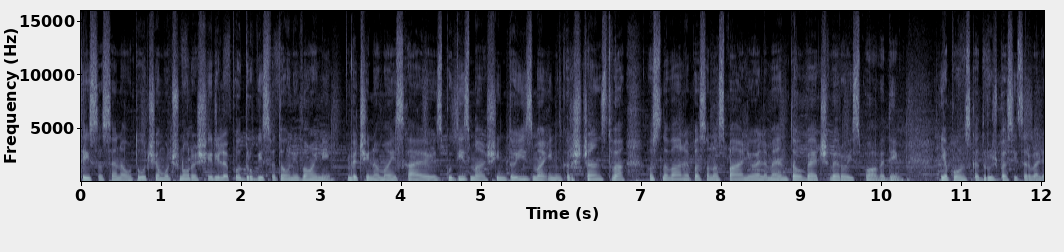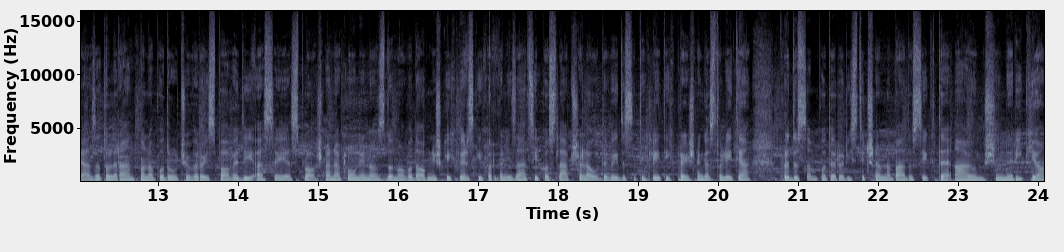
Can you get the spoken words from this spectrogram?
Te so se na otočju močno razširile po drugi svetovni vojni. Večinoma izhajajo iz budizma, šintoizma in krščanstva, osnovane pa so na spajanju elementov več veroizpovedi. Japonska družba sicer velja za tolerantno na področju veroizpovedi, a se je splošna naklonjenost do novodobniških verskih organizacij poslabšala v 90-ih letih prejšnjega stoletja, predvsem po terorističnem napadu sekte Aum Shinrikyo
